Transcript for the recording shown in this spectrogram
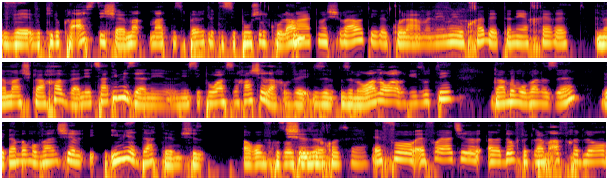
ו- וכאילו כעסתי שמה מה את מספרת לי את הסיפור של כולם? מה את משווה אותי לכולם? אני מיוחדת, אני אחרת. ממש ככה, ואני יצאתי מזה, אני, אני סיפור ההצלחה שלך, וזה נורא נורא הרגיז אותי, גם במובן הזה, וגם במובן של אם ידעתם ש... הרוב חוזרות שזה. חוזר. איפה, איפה היד של על הדופק? למה אף אחד לא,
